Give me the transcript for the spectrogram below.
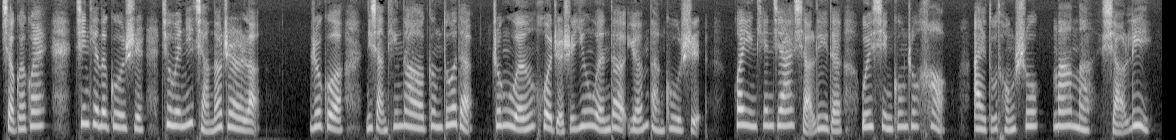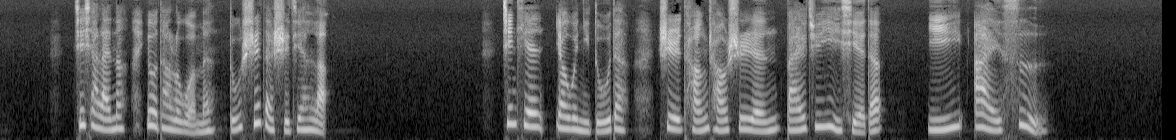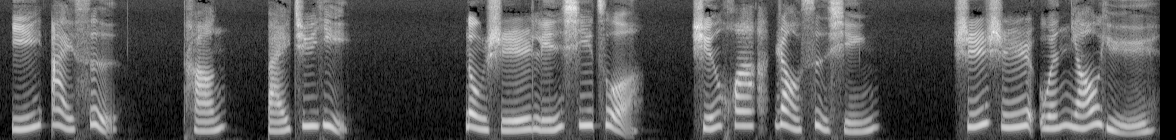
小乖乖，今天的故事就为你讲到这儿了。如果你想听到更多的中文或者是英文的原版故事，欢迎添加小丽的微信公众号“爱读童书妈妈小丽”。接下来呢，又到了我们读诗的时间了。今天要为你读的是唐朝诗人白居易写的《遗爱寺》。《遗爱寺》，唐·白居易。弄石临溪坐，寻花绕寺行。时时闻鸟语，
